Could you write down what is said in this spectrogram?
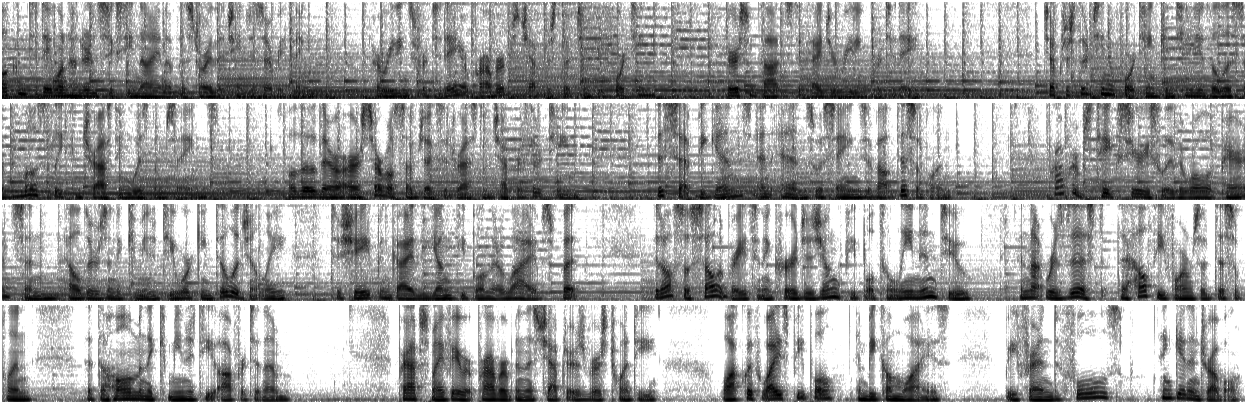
Welcome to day 169 of The Story That Changes Everything. Our readings for today are Proverbs chapters 13 through 14. Here are some thoughts to guide your reading for today. Chapters 13 and 14 continue the list of mostly contrasting wisdom sayings. Although there are several subjects addressed in chapter 13, this set begins and ends with sayings about discipline. Proverbs takes seriously the role of parents and elders in a community working diligently to shape and guide the young people in their lives, but it also celebrates and encourages young people to lean into and not resist the healthy forms of discipline that the home and the community offer to them. Perhaps my favorite proverb in this chapter is verse 20 Walk with wise people and become wise, befriend fools and get in trouble.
